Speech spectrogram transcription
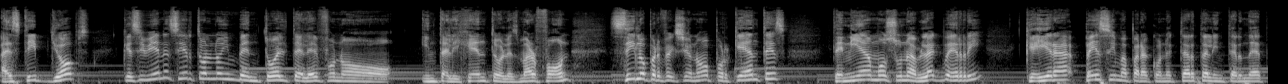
a Steve Jobs, que si bien es cierto él no inventó el teléfono inteligente o el smartphone, sí lo perfeccionó porque antes teníamos una BlackBerry que era pésima para conectarte al Internet.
